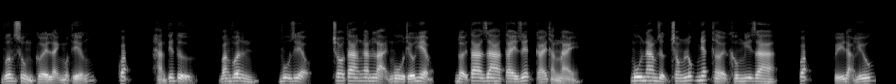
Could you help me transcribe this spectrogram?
Vương sùng cười lạnh một tiếng quắp hàn tiên tử, băng vân, vũ diệu, cho ta ngăn lại ngu thiếu hiệp, đợi ta ra tay giết cái thằng này. Ngu nam dực trong lúc nhất thời không nghĩ ra quắp quý đạo hữu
